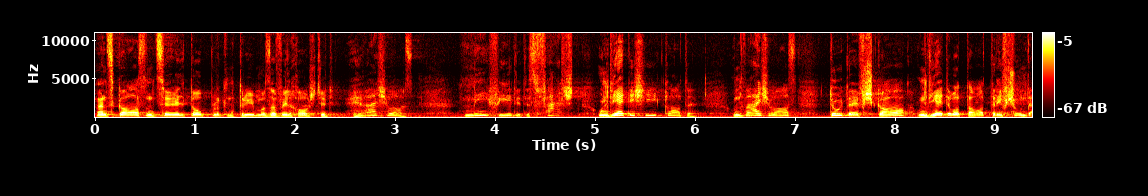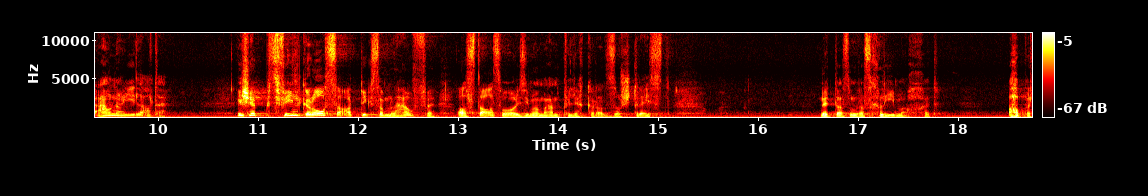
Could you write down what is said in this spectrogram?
Wenn das Gas und Öl doppelt und dreimal so viel kostet, hey, weißt du was? Wir feiern das Fest und jeder ist eingeladen. Und weißt du was? Du darfst gehen und jeder, der da triffst, und auch noch einladen. Ist etwas viel Grossartiges am Laufen, als das, was uns im Moment vielleicht gerade so stresst. Nicht, dass wir das klein machen, aber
